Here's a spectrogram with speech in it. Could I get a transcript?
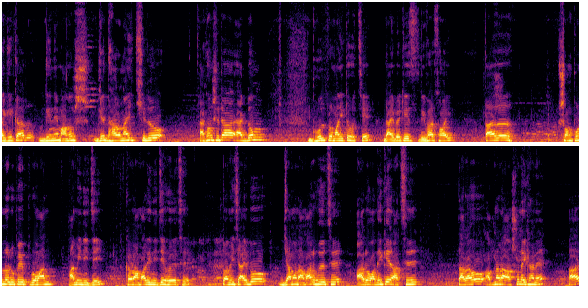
আগেকার দিনে মানুষ যে ধারণায় ছিল, এখন সেটা একদম ভুল প্রমাণিত হচ্ছে। ডায়াবেটিস, রিভার্স হয়। তার সম্পূর্ণরূপে প্রমাণ আমি নিজেই, কারণ আমারই নিজে হয়েছে। তো আমি চাইব যেমন আমার হয়েছে আরও অনেকে আছে, তারাও আপনারা আসুন এখানে আর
